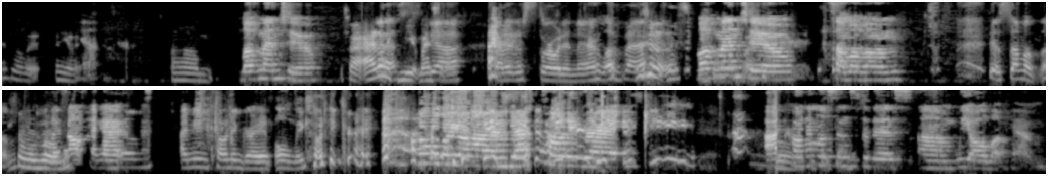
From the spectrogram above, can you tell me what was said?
I love it. Anyway. Yeah. Um, love men too sorry, I had to like mute myself. Yeah. Gotta just throw it in there. Love men. love men too some of them yeah, some of them. Some of them. mean Not some of them- I mean Conan Gray and only Conan Gray. oh my god yes conan gray Christine! uh, conan listens to this um we all love him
